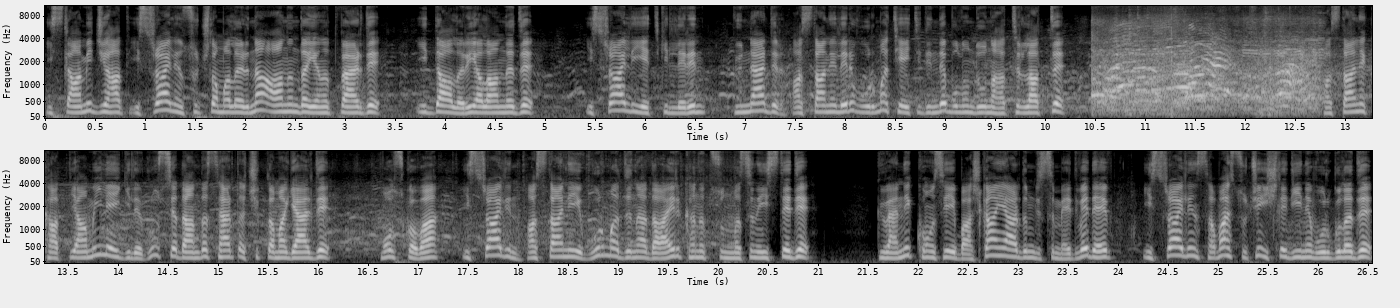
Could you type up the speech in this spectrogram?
İslami Cihat İsrail'in suçlamalarına anında yanıt verdi. İddiaları yalanladı. İsrailli yetkililerin günlerdir hastaneleri vurma tehdidinde bulunduğunu hatırlattı. Hastane katliamı ile ilgili Rusya'dan da sert açıklama geldi. Moskova, İsrail'in hastaneyi vurmadığına dair kanıt sunmasını istedi. Güvenlik Konseyi Başkan Yardımcısı Medvedev, İsrail'in savaş suçu işlediğini vurguladı.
